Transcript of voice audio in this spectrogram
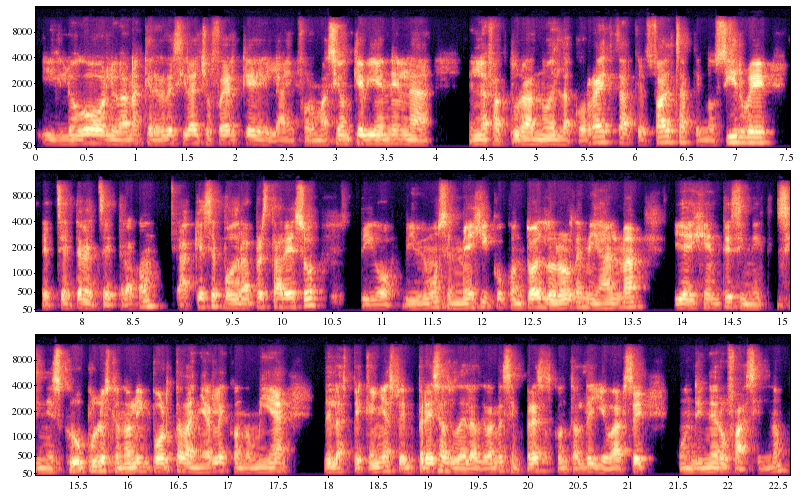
y luego le van a querer decir al chofer que la información que viene en la, en la factura no es la correcta, que es falsa, que no sirve, etcétera, etcétera. ¿A qué se podrá prestar eso? Digo, vivimos en México con todo el dolor de mi alma y hay gente sin, sin escrúpulos que no le importa dañar la economía de las pequeñas empresas o de las grandes empresas con tal de llevarse un dinero fácil, ¿no?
